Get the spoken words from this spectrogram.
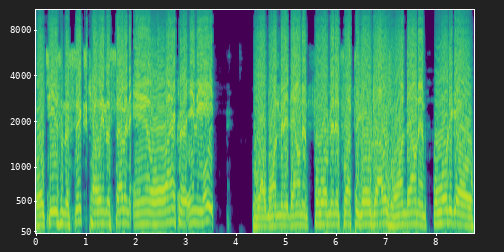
Ortiz in the six, Kelly in the seven, and Lacker in the eight. We got one minute down and four minutes left to go, drivers. One down and four to go.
